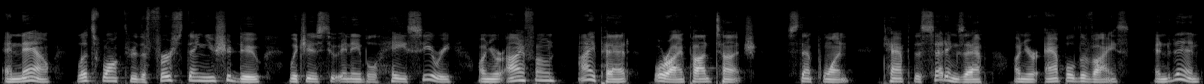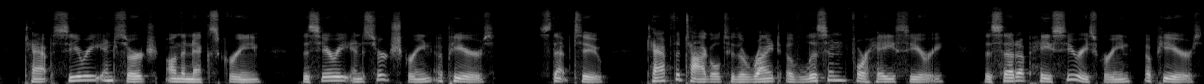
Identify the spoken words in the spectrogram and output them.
And now, let's walk through the first thing you should do, which is to enable Hey Siri on your iPhone, iPad, or iPod Touch. Step 1. Tap the Settings app on your Apple device, and then tap Siri and Search on the next screen. The Siri and Search screen appears. Step 2. Tap the toggle to the right of Listen for Hey Siri. The Setup Hey Siri screen appears.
